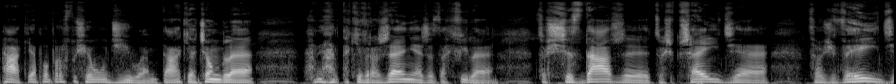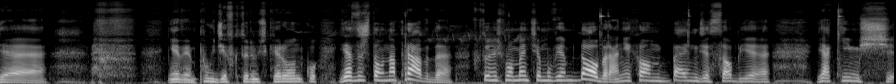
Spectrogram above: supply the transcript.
Tak, ja po prostu się łudziłem, tak? Ja ciągle miałem takie wrażenie, że za chwilę coś się zdarzy, coś przejdzie, coś wyjdzie, nie wiem, pójdzie w którymś kierunku. Ja zresztą naprawdę w którymś momencie mówiłem, dobra, niech on będzie sobie jakimś e,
